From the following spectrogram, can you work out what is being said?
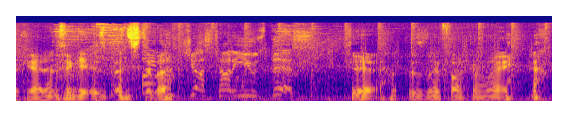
Okay, I don't think it is Ben Stiller. just how to use this. yeah, there's no fucking way.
